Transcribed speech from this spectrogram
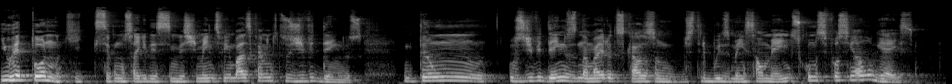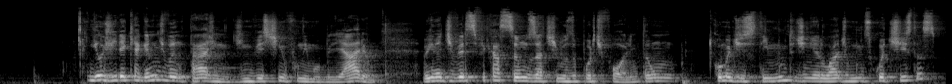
E o retorno que, que você consegue desses investimentos vem basicamente dos dividendos. Então, os dividendos, na maioria dos casos, são distribuídos mensalmente, como se fossem aluguéis. E eu diria que a grande vantagem de investir em fundo imobiliário vem na diversificação dos ativos do portfólio. Então, como eu disse, tem muito dinheiro lá de muitos cotistas,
